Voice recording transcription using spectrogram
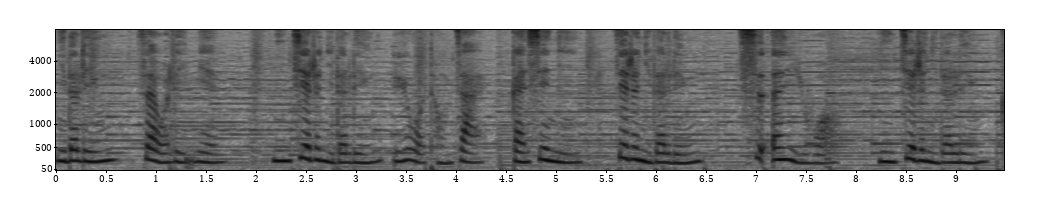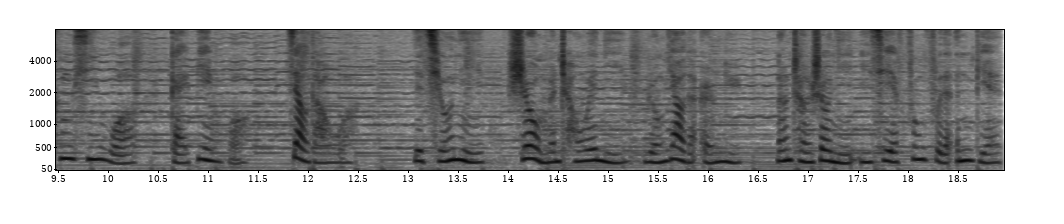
你的灵在我里面，你借着你的灵与我同在。感谢你借着你的灵赐恩于我。你借着你的灵更新我、改变我、教导我，也求你使我们成为你荣耀的儿女，能承受你一切丰富的恩典，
